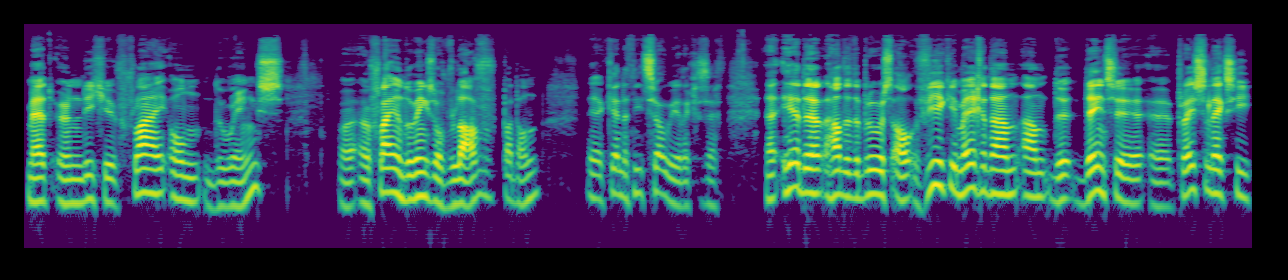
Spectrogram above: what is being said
met hun liedje Fly on the Wings. Eh, Fly on the Wings of Love, pardon. Eh, Ik ken het niet zo eerlijk gezegd. Eh, eerder hadden de broers al vier keer meegedaan aan de Deense eh preselectie.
